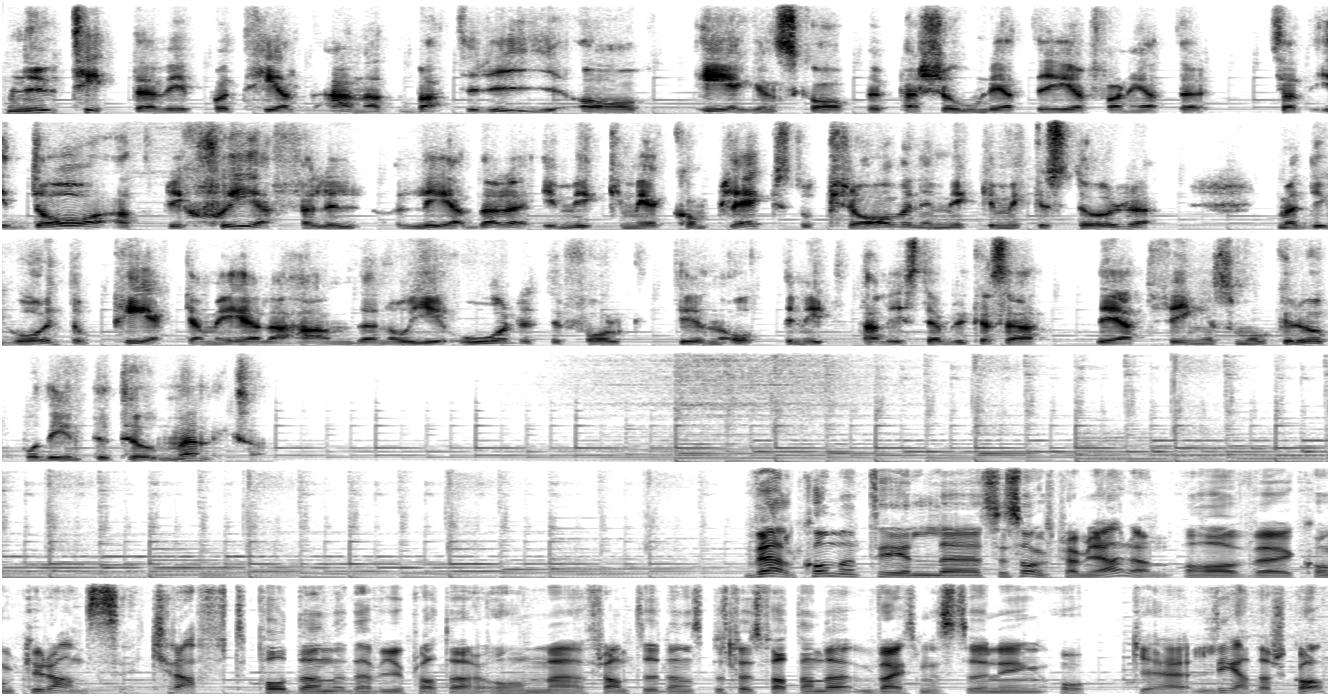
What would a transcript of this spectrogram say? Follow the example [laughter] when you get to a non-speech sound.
Nu tittar vi på ett helt annat batteri av egenskaper, personligheter, erfarenheter. Så att idag att bli chef eller ledare är mycket mer komplext och kraven är mycket, mycket större. Men det går inte att peka med hela handen och ge order till folk till en 80-90-talist. Jag brukar säga att det är ett finger som åker upp och det är inte tummen. Liksom. Välkommen till eh, säsongspremiären av eh, Konkurrenskraft. Podden där vi pratar om eh, framtidens beslutsfattande, verksamhetsstyrning och ledarskap.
